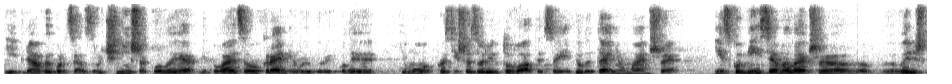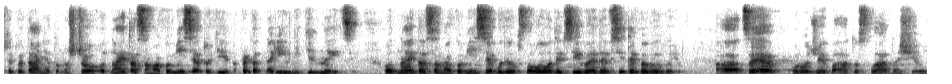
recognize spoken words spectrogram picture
і для виборця зручніше, коли відбуваються окремі вибори, коли йому простіше зорієнтуватися, і бюлетенів менше, і з комісіями легше е, вирішити питання, тому що одна і та сама комісія тоді, наприклад, на рівні дільниці, одна і та сама комісія буде обслуговувати всі види, всі типи виборів. А це породжує багато складнощів.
